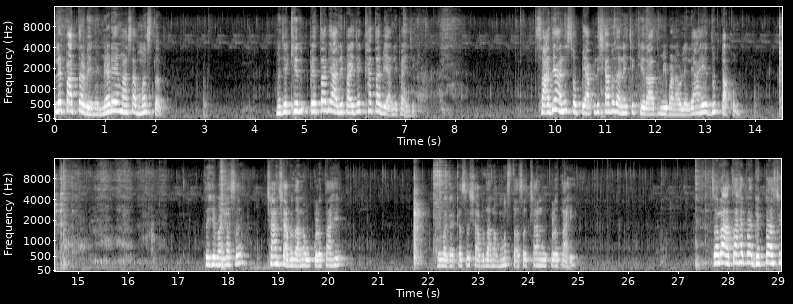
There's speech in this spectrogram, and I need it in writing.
लय पातळ बी नाही मिडियम असा मस्त. म्हणजे खीर पेता बी आली पाहिजे खाता बी आली पाहिजे. साधे आणि सोपी आपली साबुदाण्याची खीर आज मी बनवलेली आहे दूध टाकून. तर हे बघा असं छान शाबदाणा उकळत आहे. हे बघा कसं शाबदाणा मस्त असं छान उकळत आहे. चला आता हा पा घट्ट अशी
